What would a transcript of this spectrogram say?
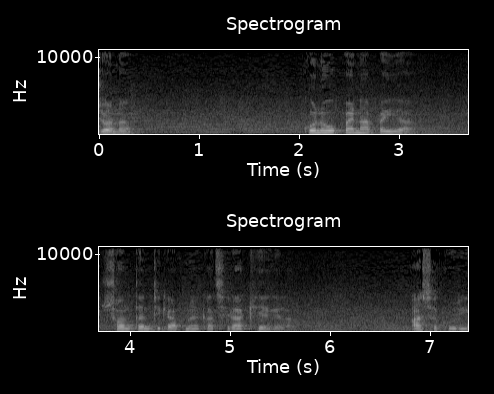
জনাব, কোনো উপায় না পাইয়া সন্তানটিকে আপনার কাছে রাখিয়া গেলাম। আশা করি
